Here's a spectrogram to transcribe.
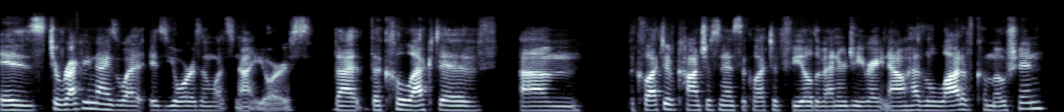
is to recognize what is yours and what's not yours that the collective um, the collective consciousness the collective field of energy right now has a lot of commotion.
